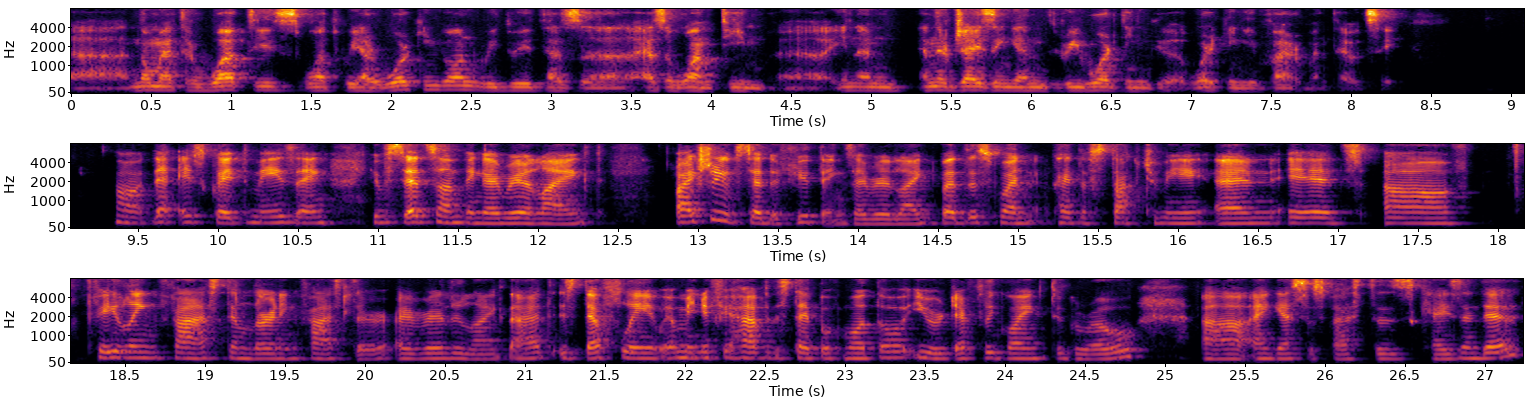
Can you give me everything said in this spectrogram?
Uh, no matter what is what we are working on, we do it as a, as a one team uh, in an energizing and rewarding uh, working environment, I would say. Oh, that is quite amazing. You've said something I really liked actually you've said a few things I really liked, but this one kind of stuck to me, and it's uh, failing fast and learning faster. I really like that. It's definitely, I mean, if you have this type of motto, you're definitely going to grow, uh, I guess, as fast as Kaizen did.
